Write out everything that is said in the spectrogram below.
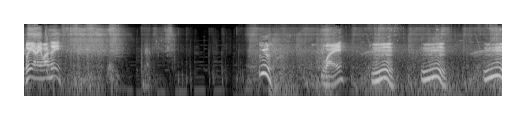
เฮ้ย อะไรวะ เฮ้ย อือ สวย อืม อืม อืม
